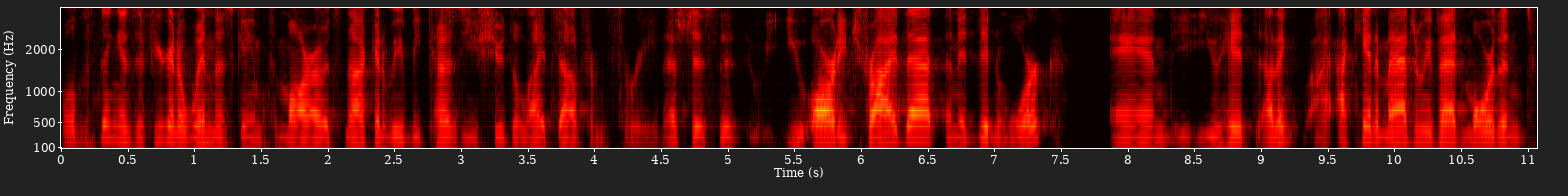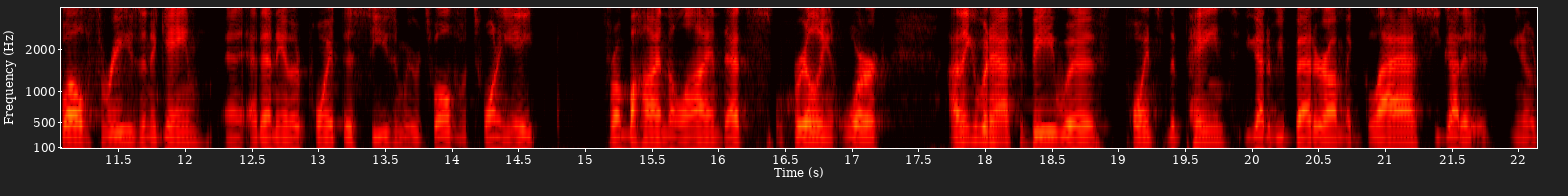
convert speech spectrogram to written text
Well, the thing is, if you're going to win this game tomorrow, it's not going to be because you shoot the lights out from three. That's just that you already tried that and it didn't work. And you hit, I think, I, I can't imagine we've had more than 12 threes in a game at, at any other point this season. We were 12 of 28 from behind the line. That's brilliant work. I think it would have to be with points in the paint. You got to be better on the glass. You got to, you know,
